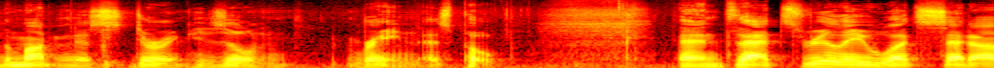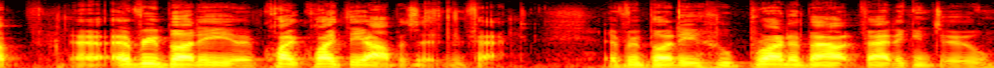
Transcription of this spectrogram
the modernists during his own reign as Pope. And that's really what set up uh, everybody, uh, quite, quite the opposite, in fact. Everybody who brought about Vatican II,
